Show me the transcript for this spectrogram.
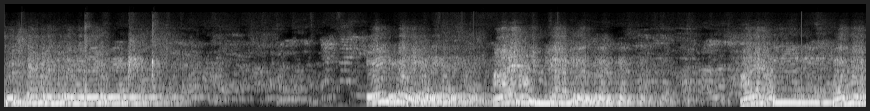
চেষ্টা করে দিতে হবে। এরপরে আরেকটি মিরাকেল, আরেকটি অবদান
